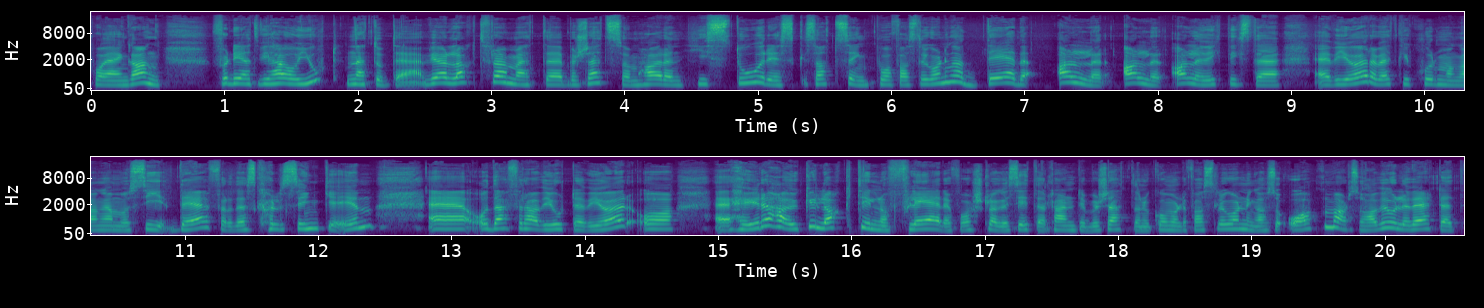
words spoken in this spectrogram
på en gang. Fordi at vi har jo gjort nettopp det. Vi har lagt frem et eh, budsjett som har en historisk satsing på fastlegeordninga. Det er det aller, aller, aller viktigste eh, vi gjør. Jeg vet ikke hvor mange ganger jeg må si det for at det skal synke inn. og derfor har vi gjort det vi gjør. Og eh, Høyre har jo ikke lagt til noen flere forslag i sitt alternative budsjett når det kommer til fastlegeordninga, så åpenbart så har vi jo levert et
